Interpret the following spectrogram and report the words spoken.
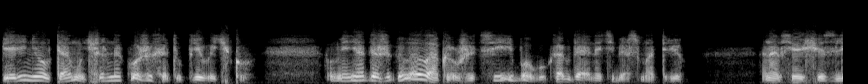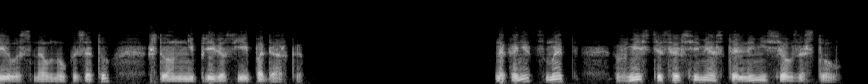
перенял там у чернокожих эту привычку». У меня даже голова кружится, и богу, когда я на тебя смотрю. Она все еще злилась на внука за то, что он не привез ей подарка. Наконец Мэтт вместе со всеми остальными сел за стол.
